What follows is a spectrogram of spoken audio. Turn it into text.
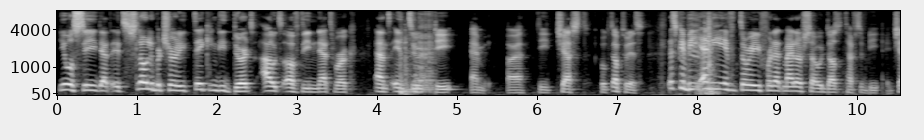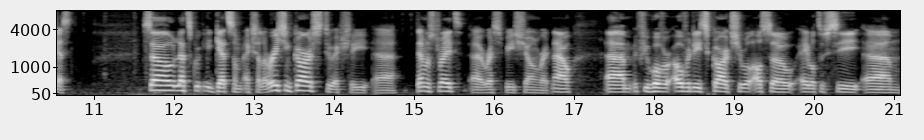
you will see that it's slowly but surely taking the dirt out of the network and into the, uh, the chest hooked up to this. This can be any inventory for that matter, so it doesn't have to be a chest. So let's quickly get some acceleration cards to actually uh, demonstrate. Uh, recipe shown right now. Um, if you hover over these cards, you will also able to see um,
